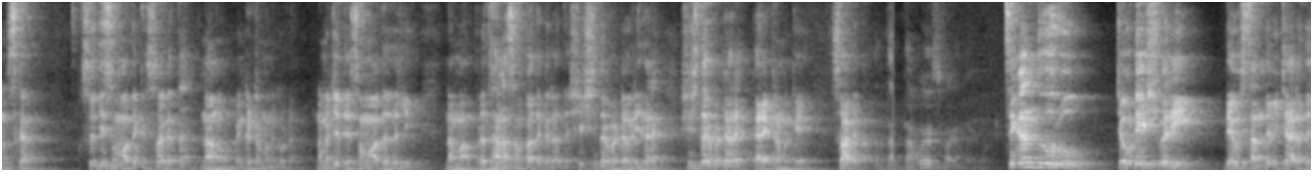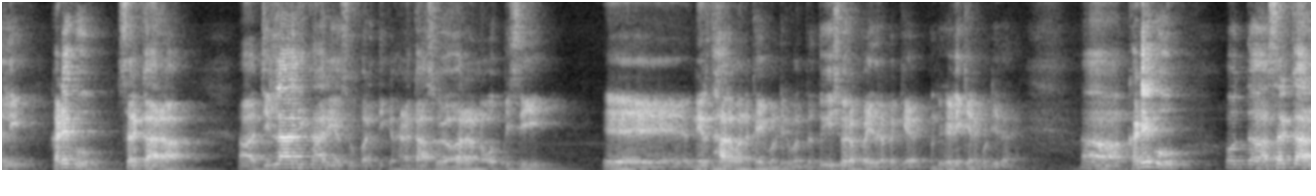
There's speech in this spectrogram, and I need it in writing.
ನಮಸ್ಕಾರ. ಸುದ್ದಿ ಸಂವಾದಕ್ಕೆ ಸ್ವಾಗತ. ನಾನು ವೆಂಕಟರಮಣಗೌಡ. ನಮ್ಮ ಜೊತೆ ಸಂವಾದದಲ್ಲಿ ನಮ್ಮ ಪ್ರಧಾನ ಸಂಪಾದಕರಾದ ಶಶಿಧರ್ ಭಟ್ ಅವರಿದ್ದಾರೆ. ಶಶಿಧರ್ ಭಟ್ ಅವರೇ, ಕಾರ್ಯಕ್ರಮಕ್ಕೆ ಸ್ವಾಗತ. ತಮಗೆ ಸಿಗಂದೂರು ಚೌಡೇಶ್ವರಿ ದೇವಸ್ಥಾನದ ವಿಚಾರದಲ್ಲಿ ಕಡೆಗೂ ಸರ್ಕಾರ ಜಿಲ್ಲಾಧಿಕಾರಿಯ ಸುಪರ್ದಿಗೆ ಹಣಕಾಸು ವ್ಯವಹಾರವನ್ನು ಒಪ್ಪಿಸಿ ನಿರ್ಧಾರವನ್ನು ಕೈಗೊಂಡಿರುವಂಥದ್ದು ಈಶ್ವರಪ್ಪ ಇದರ ಬಗ್ಗೆ ಒಂದು ಹೇಳಿಕೆಯನ್ನು ಕೊಟ್ಟಿದ್ದಾರೆ. ಕಡೆಗೂ ಸರ್ಕಾರ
